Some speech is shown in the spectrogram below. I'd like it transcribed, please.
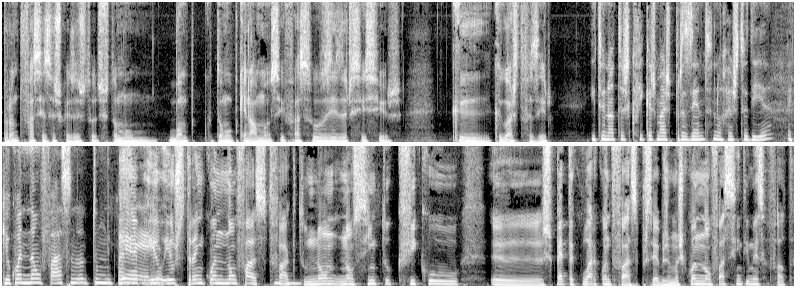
pronto, faço essas coisas todas. Tomo um bom tomo um pequeno almoço e faço os exercícios que, que gosto de fazer. E tu notas que ficas mais presente no resto do dia? É que eu, quando não faço, estou muito mais. É, eu, eu estranho quando não faço, de facto. Não, não sinto que fico eh, espetacular quando faço, percebes? Mas quando não faço, sinto imensa falta.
